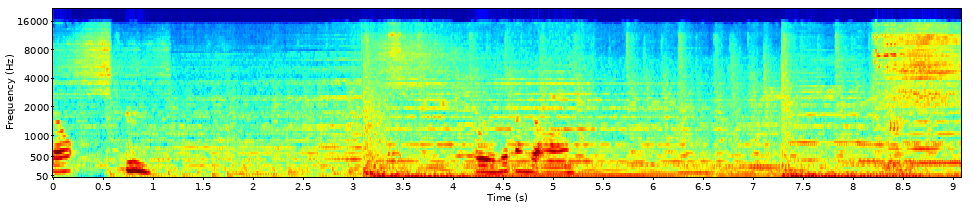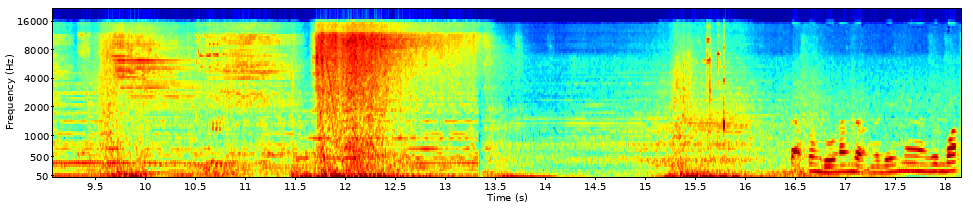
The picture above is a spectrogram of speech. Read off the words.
Đâu. Tôi chiến hết năng lượng rồi. Sợ không đủ năng lượng rồi đến uh, game boss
